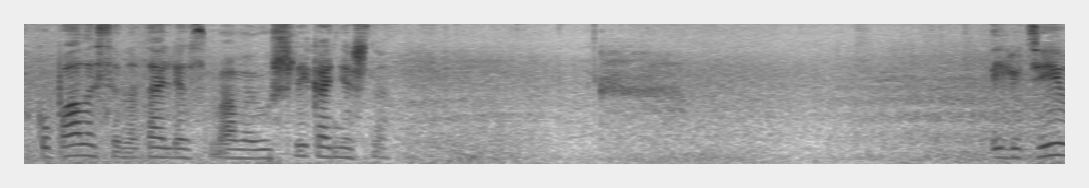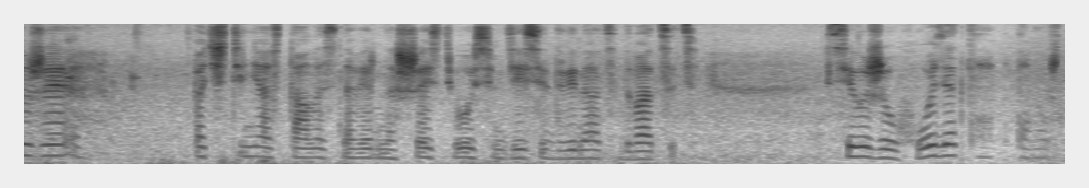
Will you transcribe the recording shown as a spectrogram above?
Покупалась, а Наталья с мамой ушли, конечно. И людей уже почти не осталось, наверное, 6, 8, 10, 12, 20. Все уже уходят, потому что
